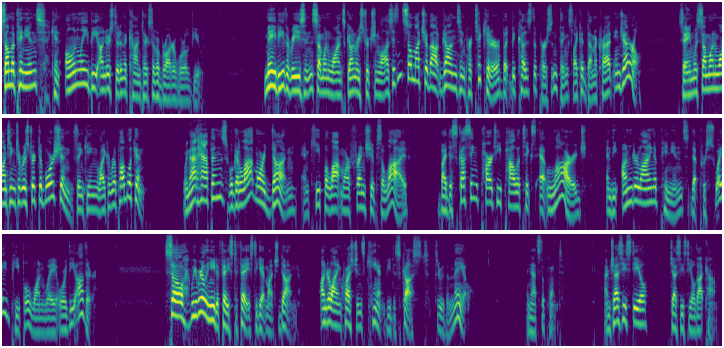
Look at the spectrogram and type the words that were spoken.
Some opinions can only be understood in the context of a broader worldview. Maybe the reason someone wants gun restriction laws isn't so much about guns in particular, but because the person thinks like a Democrat in general. Same with someone wanting to restrict abortion, thinking like a Republican. When that happens, we'll get a lot more done and keep a lot more friendships alive by discussing party politics at large and the underlying opinions that persuade people one way or the other. So we really need a face-to-face -to, -face to get much done. Underlying questions can't be discussed through the mail. And that's the point. I'm Jesse Steele, jessesteele.com.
